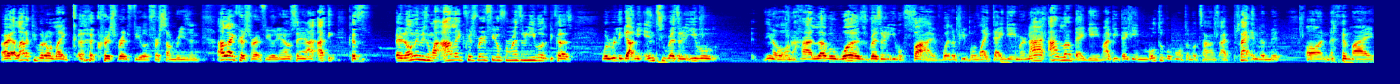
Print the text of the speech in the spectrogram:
All right, a lot of people don't like uh, Chris Redfield for some reason. I like Chris Redfield, you know what I'm saying? I, I think, because, and the only reason why I like Chris Redfield from Resident Evil is because what really got me into Resident Evil you know, on a high level was Resident Evil 5. Whether people like that game or not, I love that game. I beat that game multiple, multiple times. I platinum it on my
